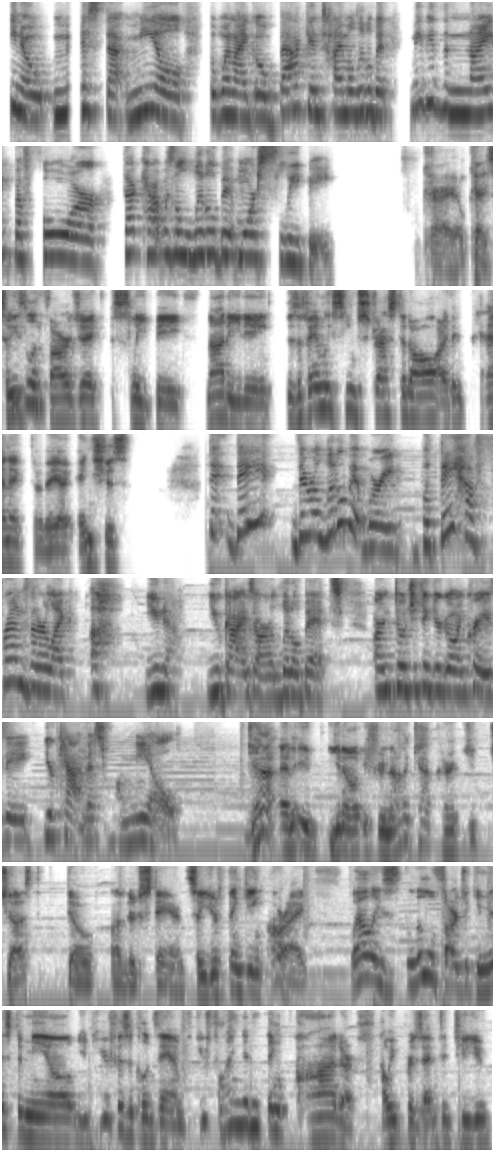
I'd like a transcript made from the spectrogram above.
you know, missed that meal. But when I go back in time a little bit, maybe the night before, that cat was a little bit more sleepy. Okay. Okay. So he's mm-hmm. lethargic, sleepy, not eating. Does the family seem stressed at all? Are they panicked? Are they uh, anxious? They, they they're a little bit worried, but they have friends that are like, you know, you guys are a little bit aren't don't you think you're going crazy? Your cat missed one meal. Yeah, and it, you know, if you're not a cat parent, you just don't understand. So you're thinking, all right, well, he's a little lethargic. He missed a meal. You do your physical exam. Did you find anything odd or how he presented to you?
